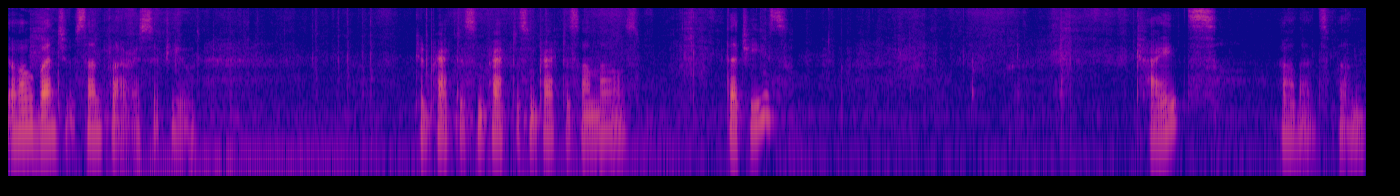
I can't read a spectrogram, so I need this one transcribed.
A whole bunch of sunflowers if you could practice and practice and practice on those. Veggies. Kites. Oh, that's fun.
